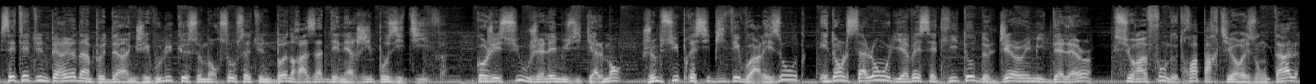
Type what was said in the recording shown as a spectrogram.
C'était une période un peu dingue, j'ai voulu que ce morceau soit une bonne rasade d'énergie positive. Quand j'ai su où j'allais musicalement, je me suis précipité voir les autres, et dans le salon où il y avait cette litho de Jeremy Deller, sur un fond de trois parties horizontales,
